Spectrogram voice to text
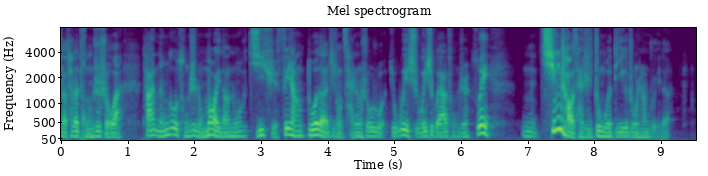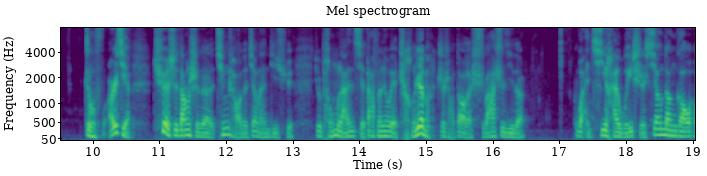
叫他的统治手腕，他能够从这种贸易当中汲取非常多的这种财政收入，就维持维持国家统治。所以，嗯，清朝才是中国第一个重商主义的政府，而且确实当时的清朝的江南地区，就彭木兰写《大分流》也承认嘛，至少到了十八世纪的晚期还维持相当高，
